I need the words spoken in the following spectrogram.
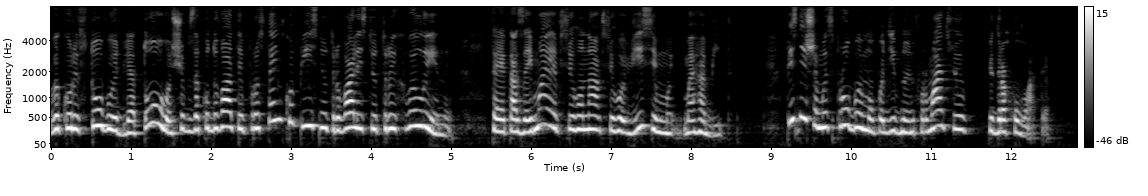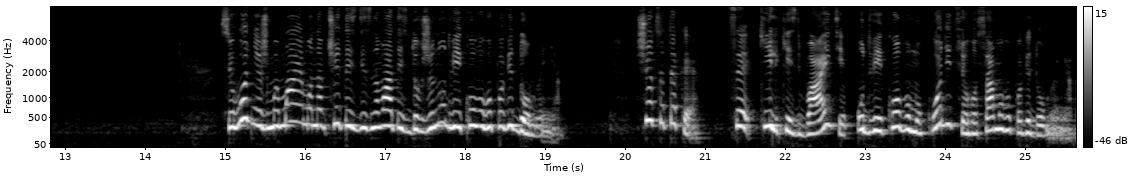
використовують для того, щоб закодувати простеньку пісню тривалістю 3 хвилини, та яка займає всього-навсього 8 мегабіт. Пізніше ми спробуємо подібну інформацію підрахувати. Сьогодні ж ми маємо навчитись дізнаватись довжину двійкового повідомлення. Що це таке? Це кількість байтів у двійковому коді цього самого повідомлення.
